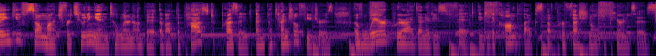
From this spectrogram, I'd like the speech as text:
Thank you so much for tuning in to learn a bit about the past, present, and potential futures of where queer identities fit into the complex of professional appearances.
